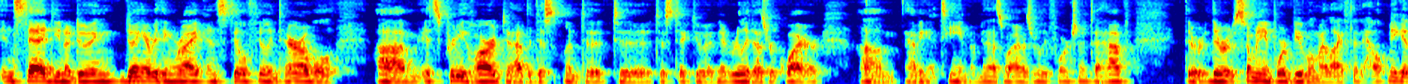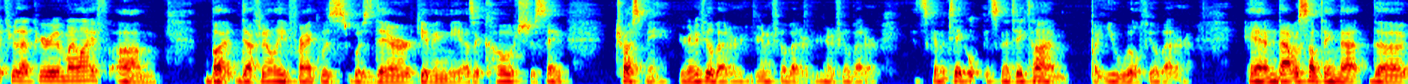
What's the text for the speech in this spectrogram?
instead, you know, doing doing everything right and still feeling terrible. Um, it's pretty hard to have the discipline to to to stick to it, and it really does require um, having a team. I mean, that's why I was really fortunate to have there there are so many important people in my life that helped me get through that period of my life um, but definitely frank was was there giving me as a coach just saying trust me you're going to feel better you're going to feel better you're going to feel better it's going to take it's going to take time but you will feel better and that was something that the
